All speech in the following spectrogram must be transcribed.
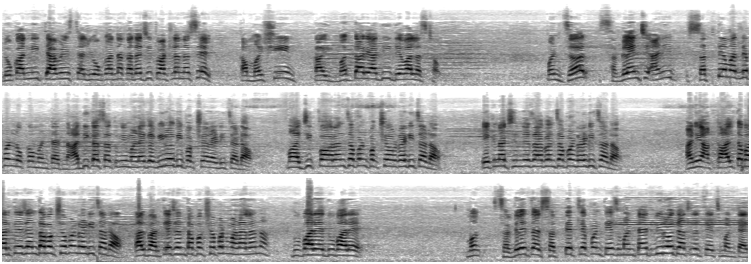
लोकांनी त्यावेळेस त्या लोकांना कदाचित वाटलं नसेल का मशीन का मतदार यादी देवालाच ठाऊ पण जर सगळ्यांची आणि सत्तेमधले पण लोक म्हणतात ना आधी कसा तुम्ही म्हणायचा विरोधी पक्ष रडीचा डाव. मग अजित पवारांचा पण पक्ष रडीचा डाव. एकनाथ शिंदे साहेबांचा पण रडीचा डाव. आणि काल तर भारतीय जनता पक्ष पण रडीचा डाव. काल भारतीय जनता पक्ष पण म्हणाला ना दुबारे दुबारे. मग सगळे तर सत्तेतले पण तेच म्हणतायत विरोधातले तेच म्हणतायत.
